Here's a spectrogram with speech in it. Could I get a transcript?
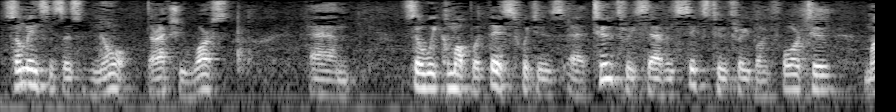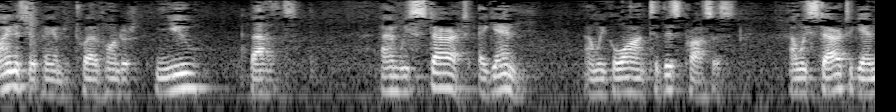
Some instances, no. They're actually worse. Um, so we come up with this, which is uh, 237,623.42 minus your payment of 1200, new balance. And we start again, and we go on to this process. And we start again,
